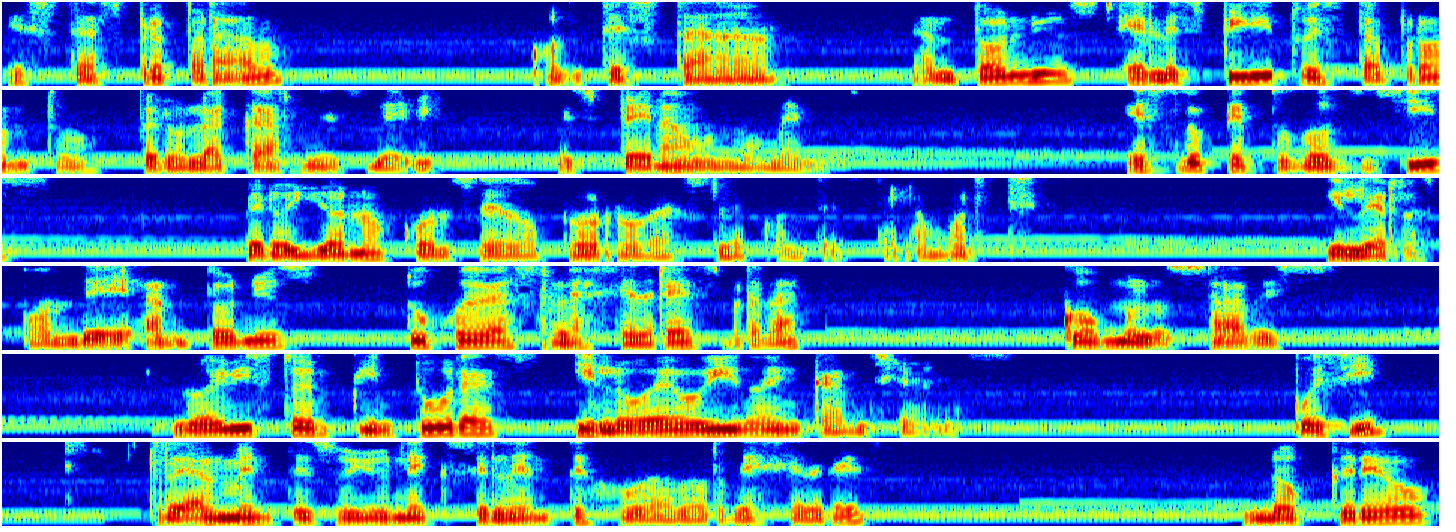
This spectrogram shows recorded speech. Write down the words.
¿Estás preparado? Contesta Antonius, el espíritu está pronto, pero la carne es débil. Espera un momento. Es lo que todos decís, pero yo no concedo prórrogas, le contesta la muerte. Y le responde Antonius, tú juegas al ajedrez, ¿verdad? ¿Cómo lo sabes? Lo he visto en pinturas y lo he oído en canciones. Pues sí, realmente soy un excelente jugador de ajedrez. No creo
